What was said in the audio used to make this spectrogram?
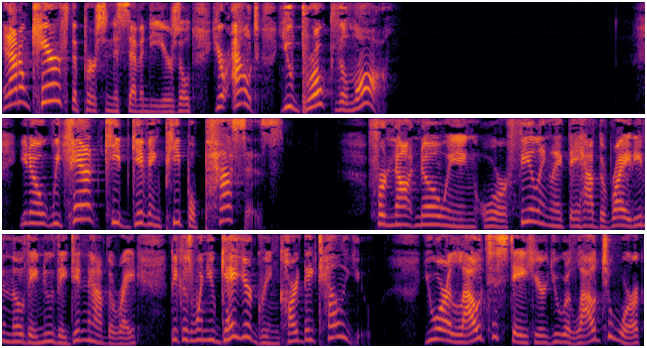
And I don't care if the person is 70 years old. You're out. You broke the law. You know, we can't keep giving people passes for not knowing or feeling like they have the right, even though they knew they didn't have the right. Because when you get your green card, they tell you. You are allowed to stay here. You are allowed to work.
